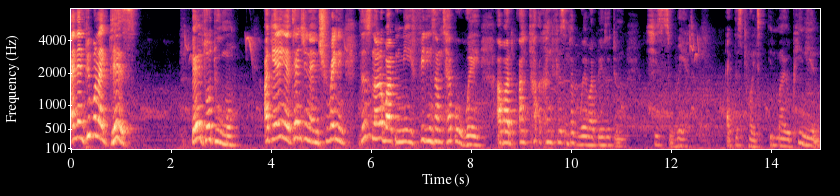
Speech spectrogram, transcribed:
And then people like this, babes Wodumo, are getting attention and training. This is not about me feeling some type of way about, I, I can't feel some type of way about babes Wodumo. She's weird at this point, in my opinion.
